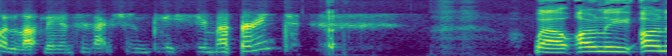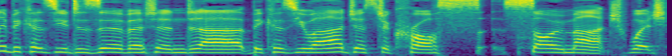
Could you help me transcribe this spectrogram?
what a lovely introduction. Bless you, my friend. Well, only only because you deserve it, and uh, because you are just across so much, which,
